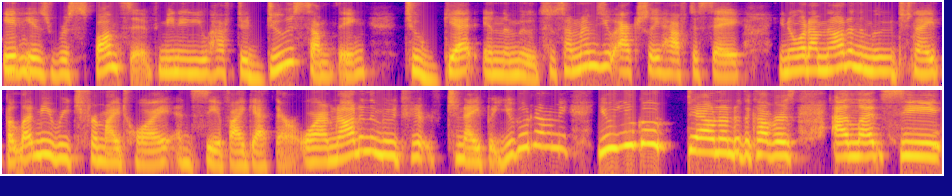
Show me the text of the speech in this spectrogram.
It mm-hmm. is responsive, meaning you have to do something to get in the mood. So sometimes you actually have to say, you know what, I'm not in the mood tonight, but let me reach for my toy and see if I get there. Or I'm not in the mood t- tonight, but you go down me, you you go down under the covers and let's see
